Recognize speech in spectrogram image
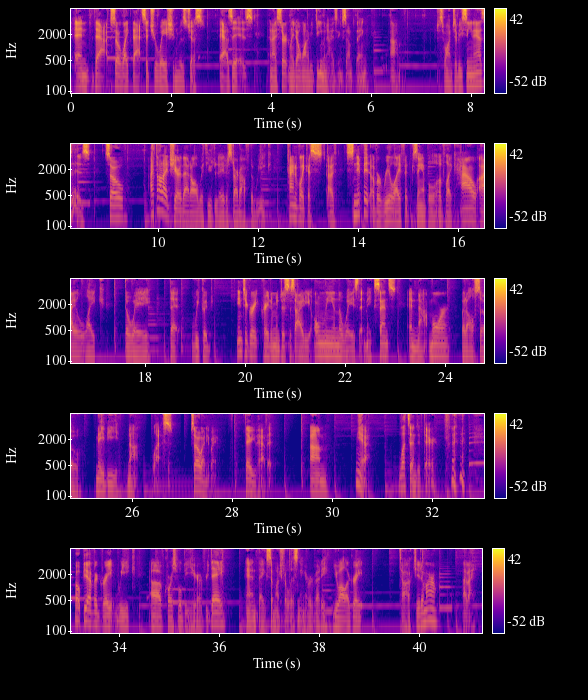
and that so like that situation was just as is. And I certainly don't want to be demonizing something. Um, I just want it to be seen as is. So I thought I'd share that all with you today to start off the week. Kind of like a, a snippet of a real life example of like how I like the way that we could integrate kratom into society only in the ways that make sense and not more, but also maybe not less. So anyway, there you have it. Um, yeah, let's end it there. Hope you have a great week. Uh, of course, we'll be here every day. And thanks so much for listening, everybody. You all are great. Talk to you tomorrow. Bye bye.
